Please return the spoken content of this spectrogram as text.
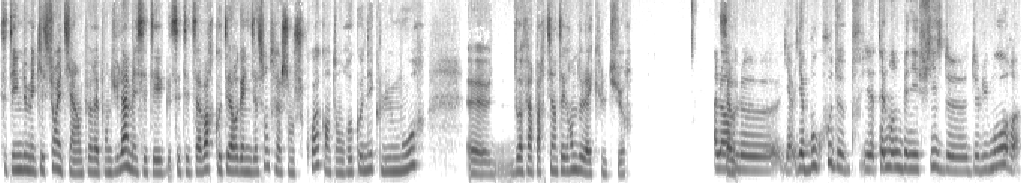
c'était une de mes questions et tu as un peu répondu là, mais c'était de savoir côté organisation, ça change quoi quand on reconnaît que l'humour euh, doit faire partie intégrante de la culture? Alors, il y, a beaucoup de, il y a tellement de bénéfices de, l'humour.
